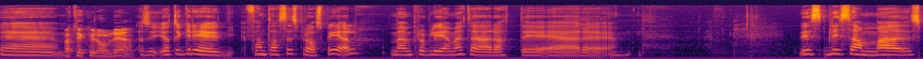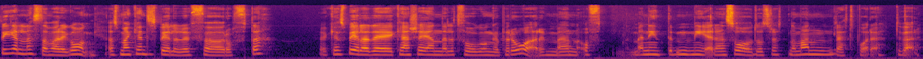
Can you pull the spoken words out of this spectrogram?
Ehm, Vad tycker du om det? Alltså, jag tycker det är ett fantastiskt bra spel. Men problemet är att det är... eh, Det blir samma spel nästan varje gång. Alltså man kan inte spela det för ofta. Jag kan spela det kanske en eller två gånger per år. Men oft, men inte mer än så. Då tröttnar man lätt på det, tyvärr.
